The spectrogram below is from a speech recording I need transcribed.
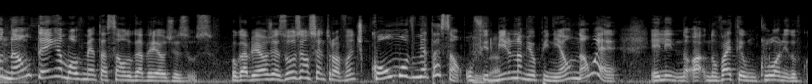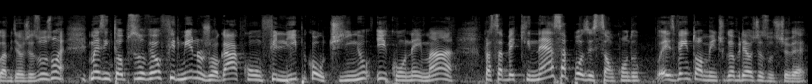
inclusive. não tem a movimentação do Gabriel Jesus. O Gabriel Jesus é um centroavante com movimentação. O Firmino, na minha opinião, não é. Ele n- não vai ter um clone do Gabriel Jesus, não é. Mas então eu preciso ver o Firmino jogar com o Felipe Coutinho e com o Neymar pra saber que nessa posição, quando eventualmente o Gabriel Jesus estiver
